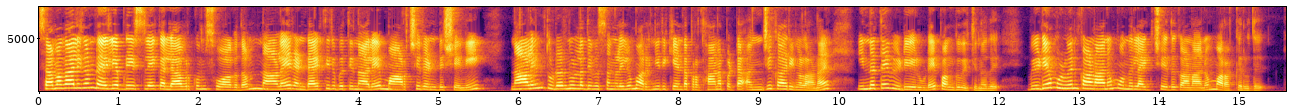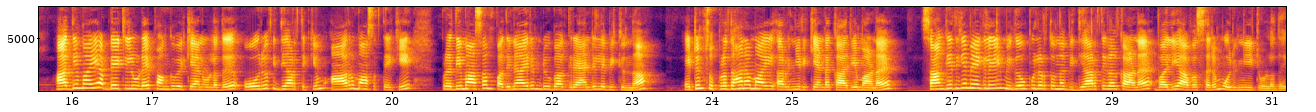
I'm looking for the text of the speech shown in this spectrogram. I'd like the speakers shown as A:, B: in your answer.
A: സമകാലികം ഡെയിലി അപ്ഡേറ്റ്സിലേക്ക് എല്ലാവർക്കും സ്വാഗതം. നാളെ രണ്ടായിരത്തി ഇരുപത്തിനാല് മാർച്ച് രണ്ട് ശനി. നാളെയും തുടർന്നുള്ള ദിവസങ്ങളിലും അറിഞ്ഞിരിക്കേണ്ട പ്രധാനപ്പെട്ട അഞ്ച് കാര്യങ്ങളാണ് ഇന്നത്തെ വീഡിയോയിലൂടെ പങ്കുവെക്കുന്നത് വീഡിയോ മുഴുവൻ കാണാനും ഒന്ന് ലൈക്ക് ചെയ്ത് കാണാനും മറക്കരുത്. ആദ്യമായി അപ്ഡേറ്റിലൂടെ പങ്കുവെക്കാനുള്ളത് ഓരോ വിദ്യാർത്ഥിക്കും ആറു മാസത്തേക്ക് പ്രതിമാസം പതിനായിരം രൂപ ഗ്രാൻഡ് ലഭിക്കുന്ന ഏറ്റവും സുപ്രധാനമായി അറിഞ്ഞിരിക്കേണ്ട കാര്യമാണ് സാങ്കേതിക മേഖലയിൽ മികവ് പുലർത്തുന്ന വിദ്യാർത്ഥികൾക്കാണ് വലിയ അവസരം ഒരുങ്ങിയിട്ടുള്ളത്.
